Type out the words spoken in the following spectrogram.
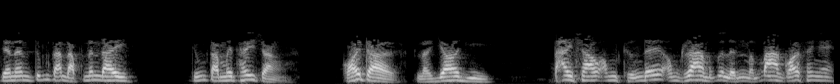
Cho nên chúng ta đọc đến đây, chúng ta mới thấy rằng cõi trời là do gì? Tại sao ông Thượng Đế ông ra một cái lệnh mà ba cõi phải nghe?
